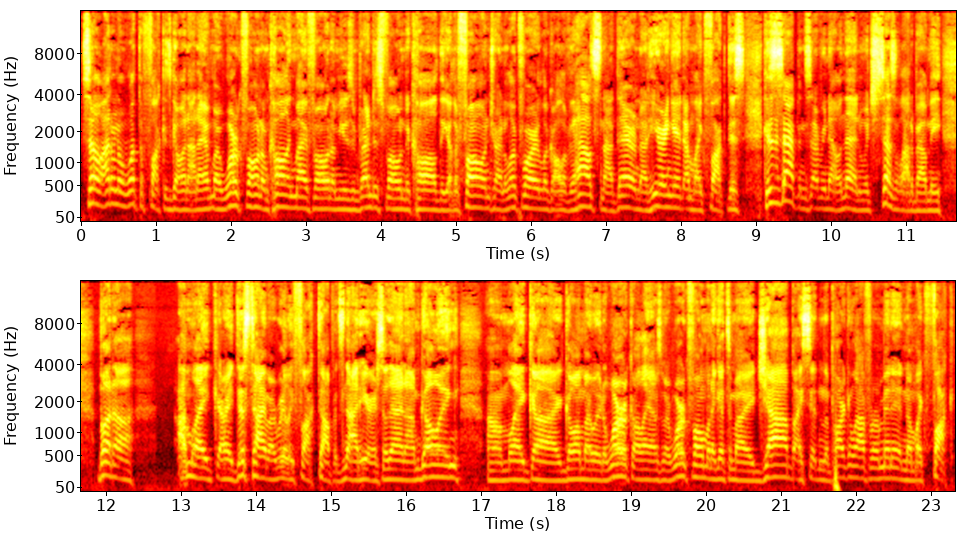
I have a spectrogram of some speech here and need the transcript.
so I don't know what the fuck is going on. I have my work phone. I'm calling my phone. I'm using Brenda's phone to call the other phone, trying to look for it, look all over the house. Not there. I'm not hearing it. I'm like, fuck this. Because this happens every now and then, which says a lot about me. But, uh, I'm like, all right, this time I really fucked up. It's not here. So then I'm going, I'm like, uh, go on my way to work. All I have is my work phone. When I get to my job, I sit in the parking lot for a minute and I'm like, fuck.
